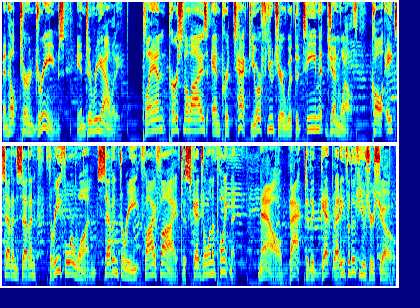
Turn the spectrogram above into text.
and help turn dreams into reality. Plan, personalize, and protect your future with the team at GenWealth. Call 877 341 7355 to schedule an appointment. Now, back to the Get Ready for the Future show.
